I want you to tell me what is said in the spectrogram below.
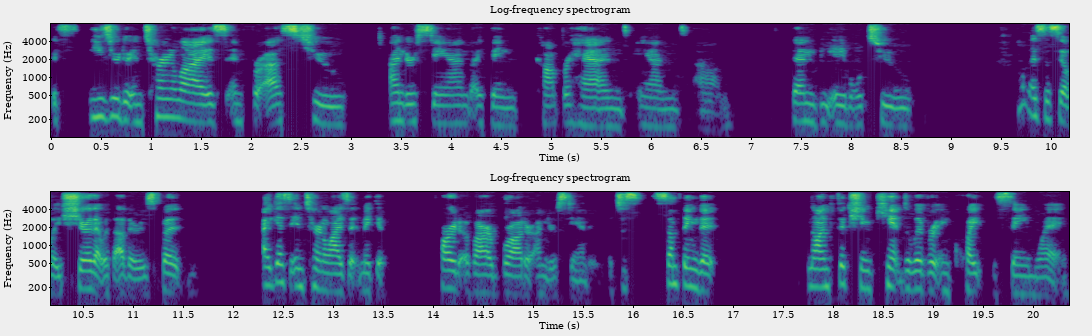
it's easier to internalize and for us to understand, I think, comprehend, and um, then be able to not necessarily share that with others, but I guess internalize it, make it part of our broader understanding. It's just something that nonfiction can't deliver in quite the same way.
